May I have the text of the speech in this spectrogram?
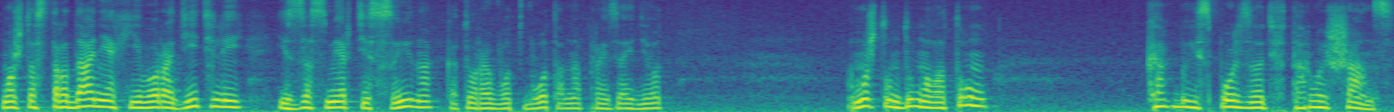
Может, о страданиях его родителей из-за смерти сына, которая вот-вот она произойдет? А может, он думал о том, как бы использовать второй шанс,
